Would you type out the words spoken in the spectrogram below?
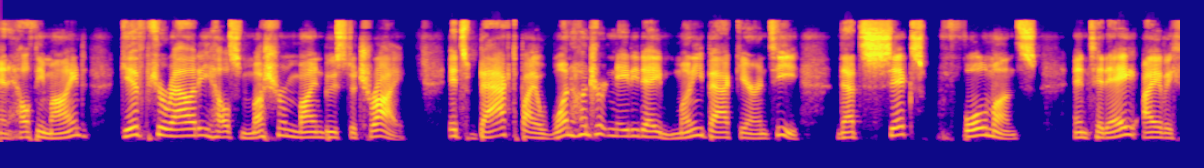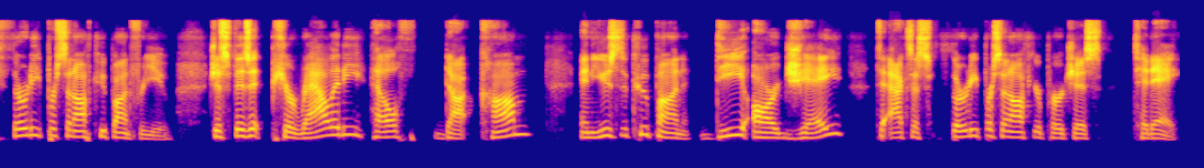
and healthy mind, give Purality Health's Mushroom Mind Boost a try. It's backed by a 180 day money back guarantee. That's six full months. And today I have a 30% off coupon for you. Just visit puralityhealth.com and use the coupon DRJ to access 30% off your purchase today.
